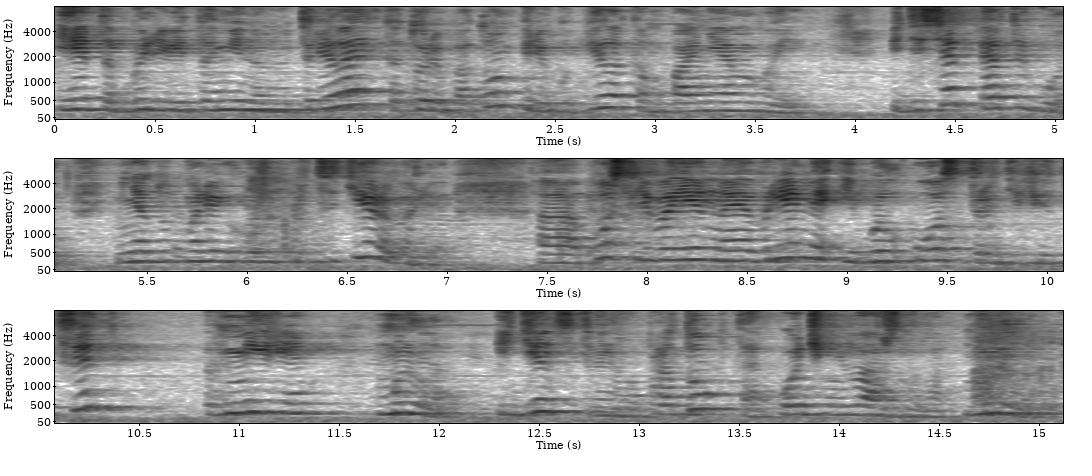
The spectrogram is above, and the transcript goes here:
и это были витамины Nutrilite, которые потом перекупила компания Amway. 55 год. Меня тут маленько уже процитировали. А, послевоенное время и был острый дефицит в мире мыла. Единственного продукта, очень важного, мыла.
